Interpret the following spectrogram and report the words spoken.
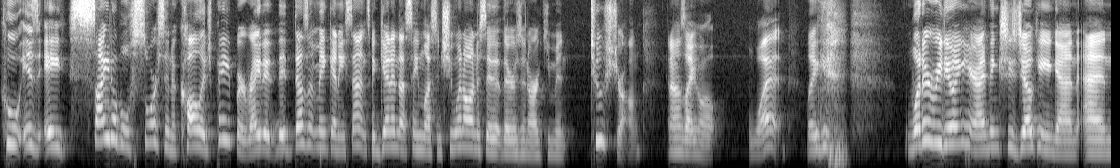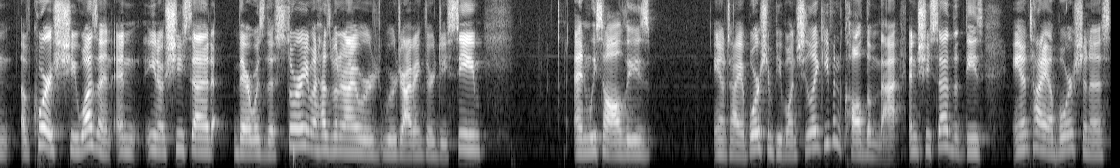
who is a citable source in a college paper, right? It, it doesn't make any sense. Again, in that same lesson, she went on to say that there is an argument too strong. And I was like, well, what? Like, what are we doing here? I think she's joking again. And of course, she wasn't. And, you know, she said, there was this story. My husband and I were, we were driving through DC and we saw all these anti abortion people. And she, like, even called them that. And she said that these anti abortionists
